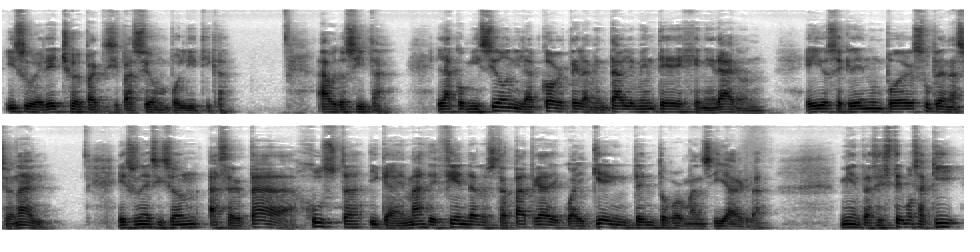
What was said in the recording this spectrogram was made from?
y su derecho de participación política. Abro cita. La Comisión y la Corte lamentablemente degeneraron. Ellos se creen un poder supranacional. Es una decisión acertada, justa y que además defienda a nuestra patria de cualquier intento por mancillarla. Mientras estemos aquí,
